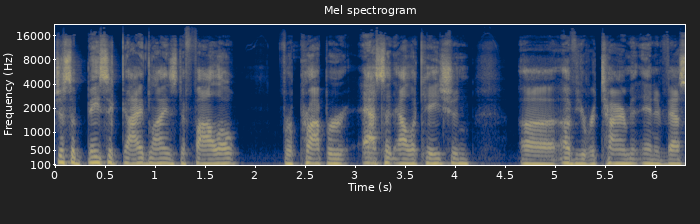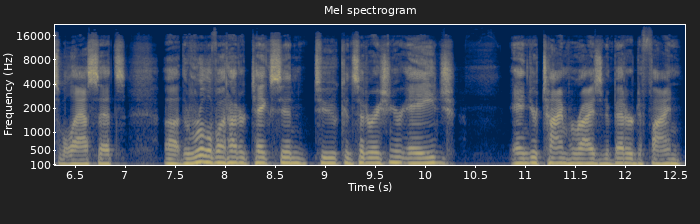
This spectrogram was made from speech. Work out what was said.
just some basic guidelines to follow for proper asset allocation uh, of your retirement and investable assets. Uh, the Rule of 100 takes into consideration your age and your time horizon to better define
